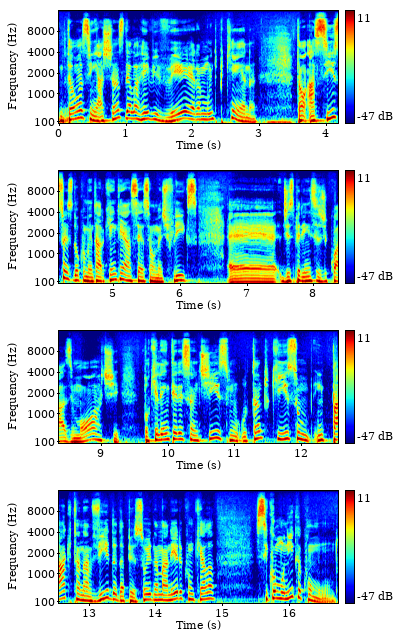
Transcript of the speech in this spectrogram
Então, assim, a chance dela reviver era muito pequena. Então, assistam esse documentário, quem tem acesso ao Netflix, é, de experiências de quase morte, porque ele é interessantíssimo o tanto que isso impacta na vida da pessoa e na maneira com que ela se comunica com o mundo.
